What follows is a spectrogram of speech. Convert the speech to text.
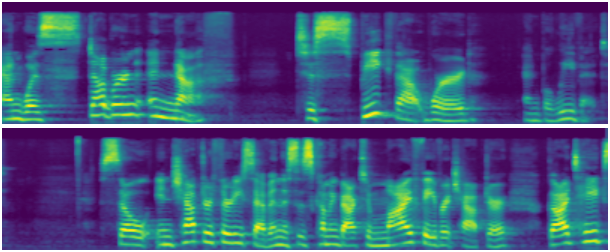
and was stubborn enough to speak that word and believe it. So in chapter 37, this is coming back to my favorite chapter, God takes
